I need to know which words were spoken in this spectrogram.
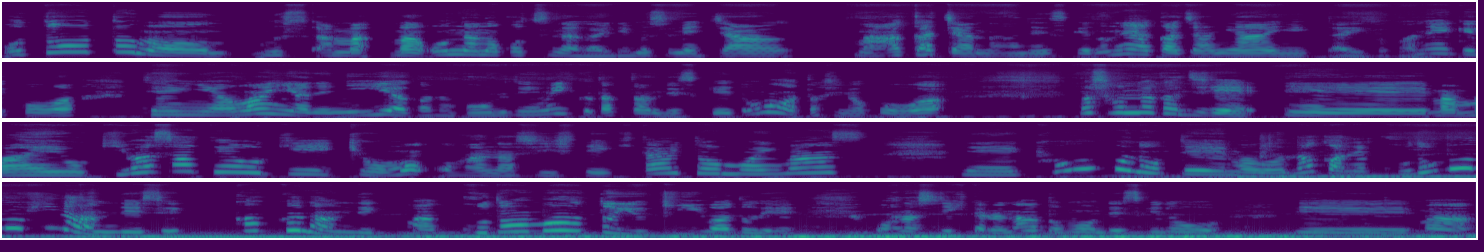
弟のむす、あ、ま、まあ、女の子つながりで娘ちゃん、まあ、赤ちゃんなんですけどね、赤ちゃんに会いに行ったりとかね、結構は、てんやわんやで賑やかなゴールデンウィークだったんですけれども、私の方は。まあ、そんな感じで、えー、まあ、前置きはさておき、今日もお話ししていきたいと思います。で、今日のテーマは、なんかね、子供の日なんで、せっかくなんで、まあ、子供というキーワードでお話しできたらなと思うんですけど、で、まあ、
